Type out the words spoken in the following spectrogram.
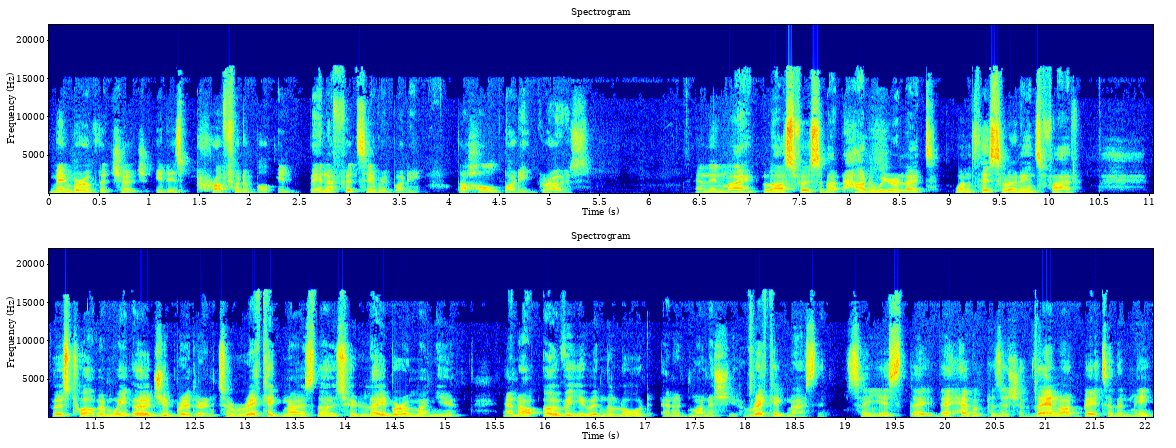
member of the church, it is profitable. It benefits everybody. The whole body grows. And then my last verse about how do we relate 1 Thessalonians 5, verse 12. And we urge you, brethren, to recognize those who labor among you and are over you in the Lord and admonish you. Recognize them. Say, yes, they, they have a position. They're not better than me,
